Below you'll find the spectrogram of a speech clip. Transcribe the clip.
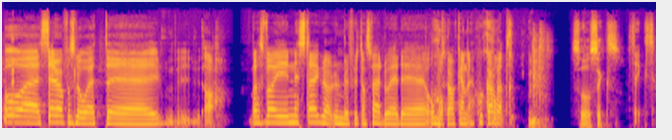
och eh, Sarah får slå ett... eh, ja, vad vad är nästa grad under fruktansvärd? Då är det omskakande. Chockartat. Chock. Så sex. Sex.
